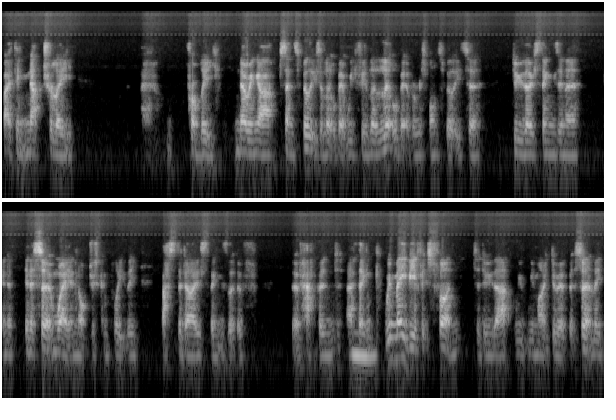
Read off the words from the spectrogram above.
But I think naturally, probably knowing our sensibilities a little bit, we feel a little bit of a responsibility to do those things in a in a in a certain way and not just completely bastardize things that have that have happened. I mm. think we maybe if it's fun to do that, we, we might do it. But certainly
